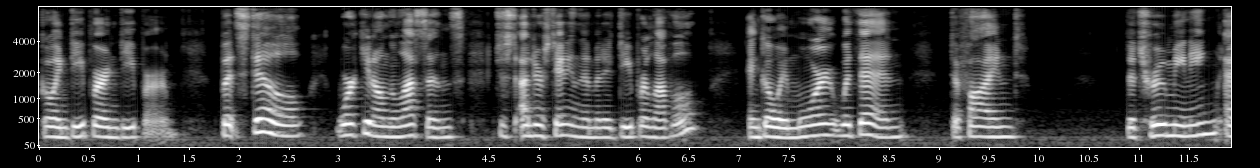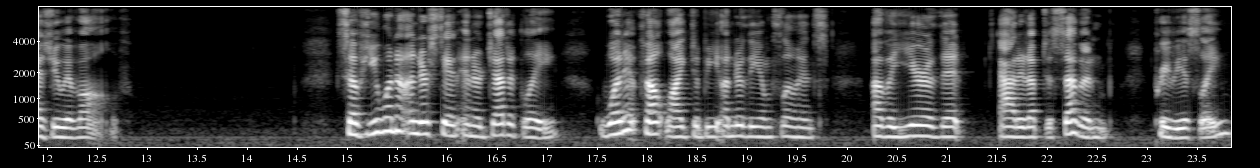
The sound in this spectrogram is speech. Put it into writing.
going deeper and deeper, but still working on the lessons, just understanding them at a deeper level and going more within to find the true meaning as you evolve. So, if you want to understand energetically what it felt like to be under the influence of a year that added up to seven previously,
